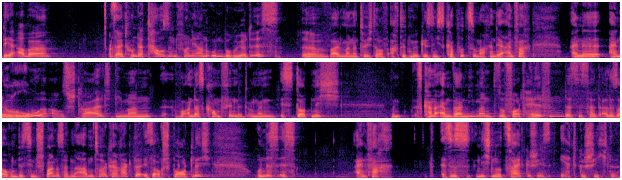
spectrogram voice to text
der aber seit Hunderttausenden von Jahren unberührt ist, äh, weil man natürlich darauf achtet, möglichst nichts kaputt zu machen, der einfach eine, eine Ruhe ausstrahlt, die man woanders kaum findet. Und man ist dort nicht es kann einem da niemand sofort helfen. Das ist halt alles auch ein bisschen spannend. Es hat einen Abenteuercharakter, ist auch sportlich. Und es ist einfach, es ist nicht nur Zeitgeschichte, es ist Erdgeschichte.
